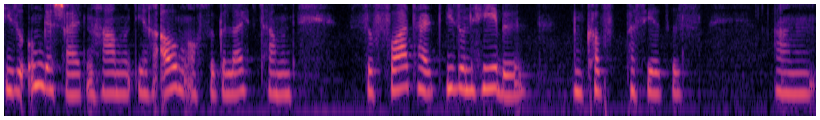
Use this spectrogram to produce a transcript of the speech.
die so umgeschalten haben und ihre Augen auch so geleuchtet haben und sofort halt wie so ein Hebel im Kopf passiert ist. Ähm,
